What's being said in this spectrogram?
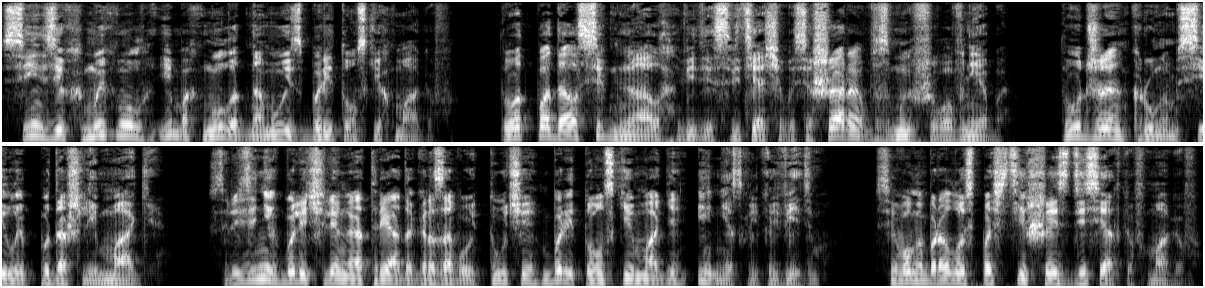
Синзи хмыкнул и махнул одному из баритонских магов. Тот подал сигнал в виде светящегося шара, взмывшего в небо. Тут же к рунам силы подошли маги. Среди них были члены отряда грозовой тучи, баритонские маги и несколько ведьм. Всего набралось почти шесть десятков магов.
